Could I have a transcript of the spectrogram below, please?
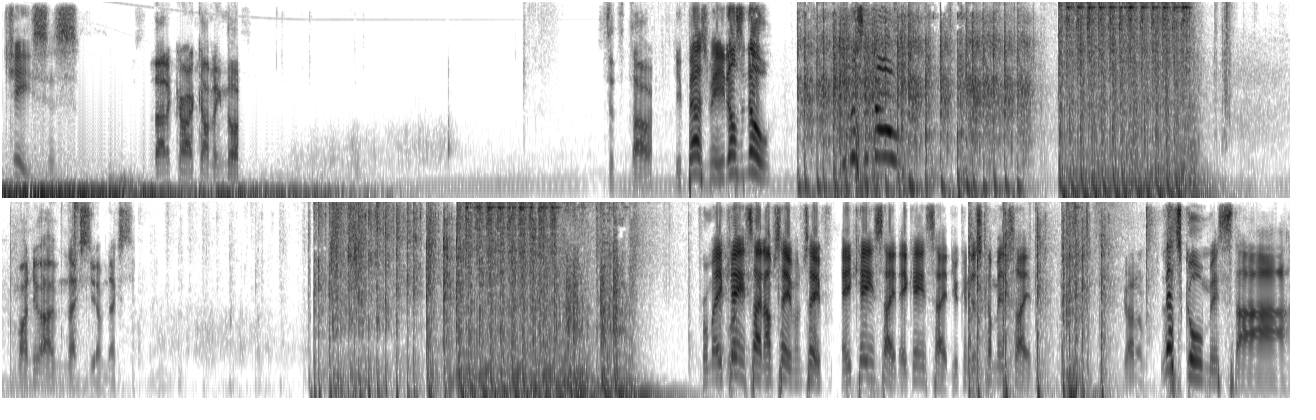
Jesus. Another car coming north. Is it the tower? He passed me. He doesn't know. He doesn't know. I'm on you. I'm next to you. I'm next to you. From AK inside. I'm safe. I'm safe. AK inside. AK inside. You can just come inside. Got him. Let's go, Mister.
